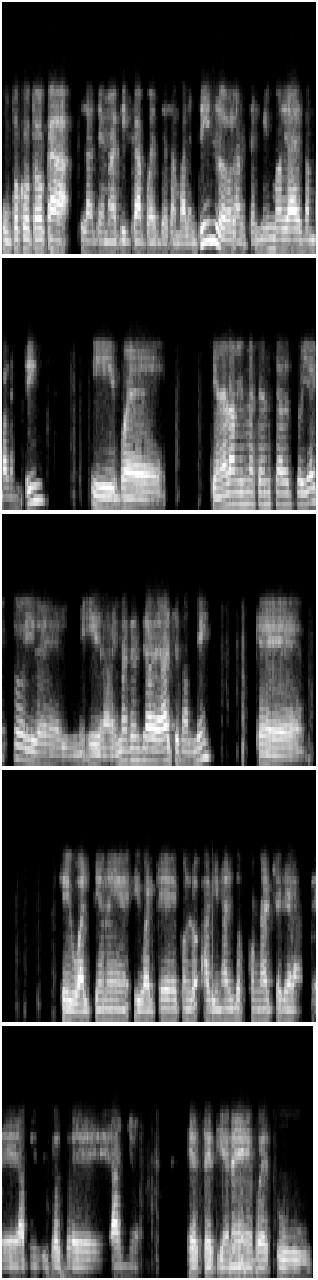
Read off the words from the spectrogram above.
un poco toca la temática pues de San Valentín, lo lancé el mismo día de San Valentín y pues tiene la misma esencia del proyecto y de, y de la misma esencia de H también, que, que igual tiene, igual que con los aguinaldos con H que lancé a principios de año, este tiene pues su,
